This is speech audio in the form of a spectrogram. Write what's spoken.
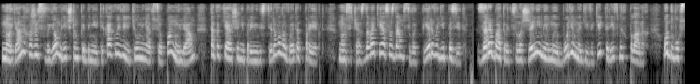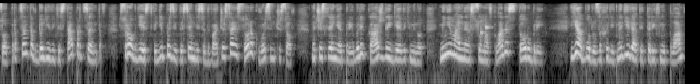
Но я нахожусь в своем личном кабинете. Как вы видите, у меня все по нулям, так как я еще не проинвестировала в этот проект. Но сейчас давайте я создам свой первый депозит. Зарабатывать с вложениями мы будем на 9 тарифных планах от 200% до 900%. Срок действия депозита 72 часа и 48 часов. Начисление прибыли каждые 9 минут. Минимальная сумма вклада 100 рублей. Я буду заходить на девятый тарифный план,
